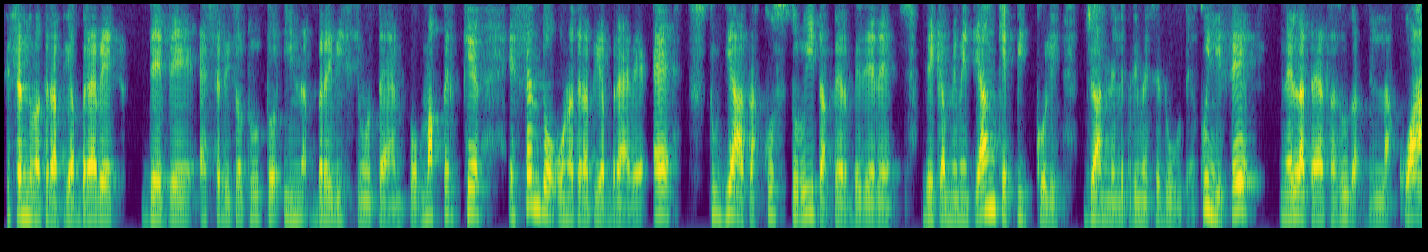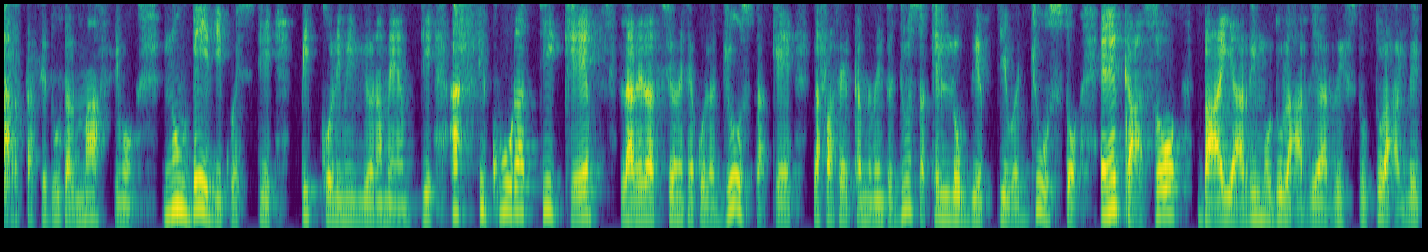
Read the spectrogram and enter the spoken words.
essendo una terapia breve deve essere risolto tutto in brevissimo tempo, ma perché essendo una terapia breve è studiata, costruita per vedere dei cambiamenti anche piccoli già nelle prime sedute. Quindi se nella terza seduta, nella quarta seduta al massimo, non vedi questi piccoli miglioramenti, assicurati che la relazione sia quella giusta, che la fase del cambiamento è giusta, che l'obiettivo è giusto e nel caso vai a rimodularli, a ristrutturarli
